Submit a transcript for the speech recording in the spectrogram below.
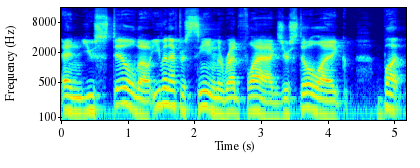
And you still though even after seeing the red flags you're still like but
